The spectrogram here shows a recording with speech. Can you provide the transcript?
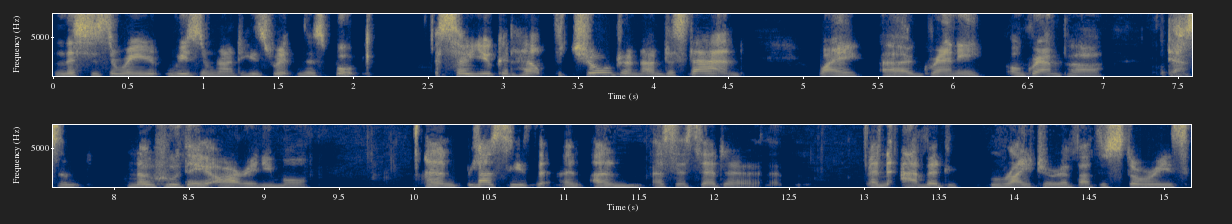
And this is the re- reason that he's written this book so you can help the children understand why uh, granny or grandpa doesn't know who they are anymore and plus he's an, an, as i said a, an avid writer of other stories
